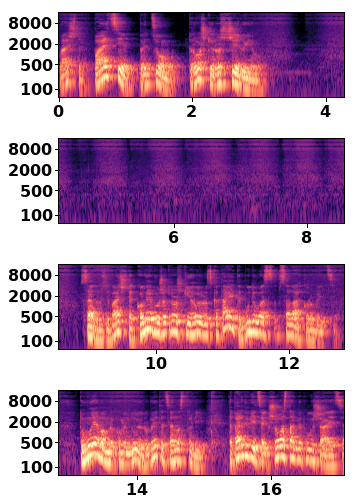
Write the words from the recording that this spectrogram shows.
Бачите? Пальці при цьому трошки розширюємо. Все, друзі, бачите, коли ви вже трошки його розкатаєте, буде у вас все легко робитися. Тому я вам рекомендую робити це на столі. Тепер дивіться, якщо у вас так не виходить,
